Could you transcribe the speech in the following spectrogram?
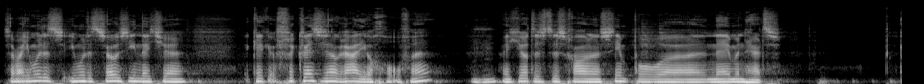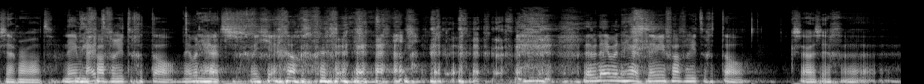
Zeg maar, je moet het, je moet het zo zien dat je... Kijk, frequenties zijn ook radiogolven, hè? Weet je wat? Dus het is gewoon een simpel uh, neem een hertz. Ik zeg maar wat. Neem je favoriete getal. Neem een hertz. Weet je? neem, neem een hertz. Neem je favoriete getal. Ik zou zeggen, uh,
